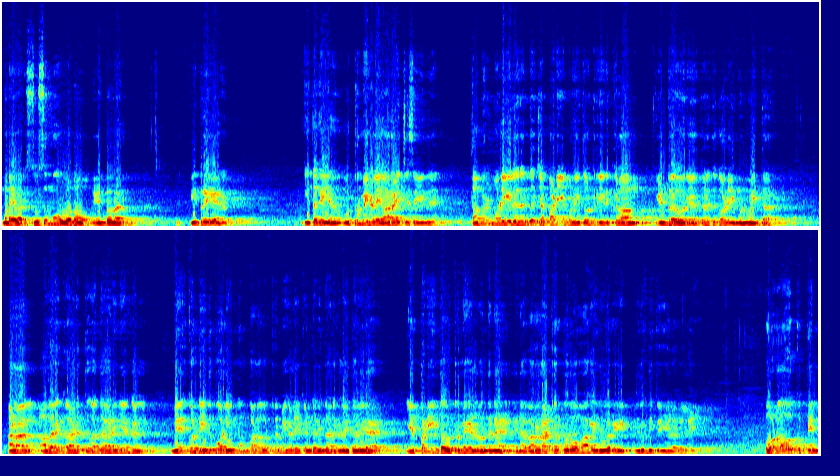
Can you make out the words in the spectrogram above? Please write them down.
முனைவர் சுசுமு ஓனோ என்பவர் இன்றைய இத்தகைய ஒற்றுமைகளை ஆராய்ச்சி செய்து தமிழ் மொழியிலிருந்து ஜப்பானிய மொழி தோன்றி இருக்கலாம் என்ற ஒரு கருதுகோளை முன்வைத்தார். ஆனால் அவருக்கு அடுத்து வந்த அறிஞர்கள் மேற்கொண்டு இதுபோல் இன்னும் பல ஒற்றுமைகளை கண்டறிந்தார்களே தவிர எப்படி இந்த ஒற்றுமைகள் வந்தன என வரலாற்று பூர்வமாக இதுவரை நிரூபிக்க இயலவில்லை. ஓனோவுக்கு பின்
